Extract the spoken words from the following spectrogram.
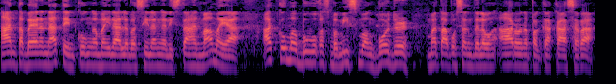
antabayanan natin kung ah, mailalabas silang listahan mamaya at kung mabubukas ba mismo ang border matapos ang dalawang araw na pagkakasara.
